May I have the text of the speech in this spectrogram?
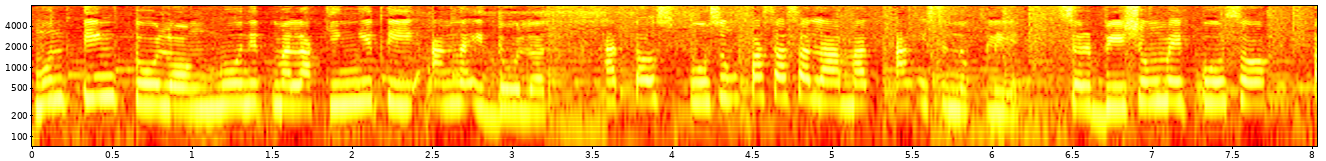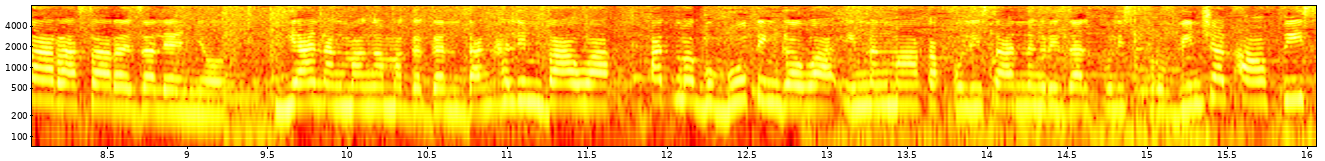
Munting tulong ngunit malaking ngiti ang naidulot at taos pusong pasasalamat ang isinukli. Serbisyong may puso para sa Rezalenyo. Yan ang mga magagandang halimbawa at mabubuting gawain ng mga kapulisan ng Rizal Police Provincial Office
